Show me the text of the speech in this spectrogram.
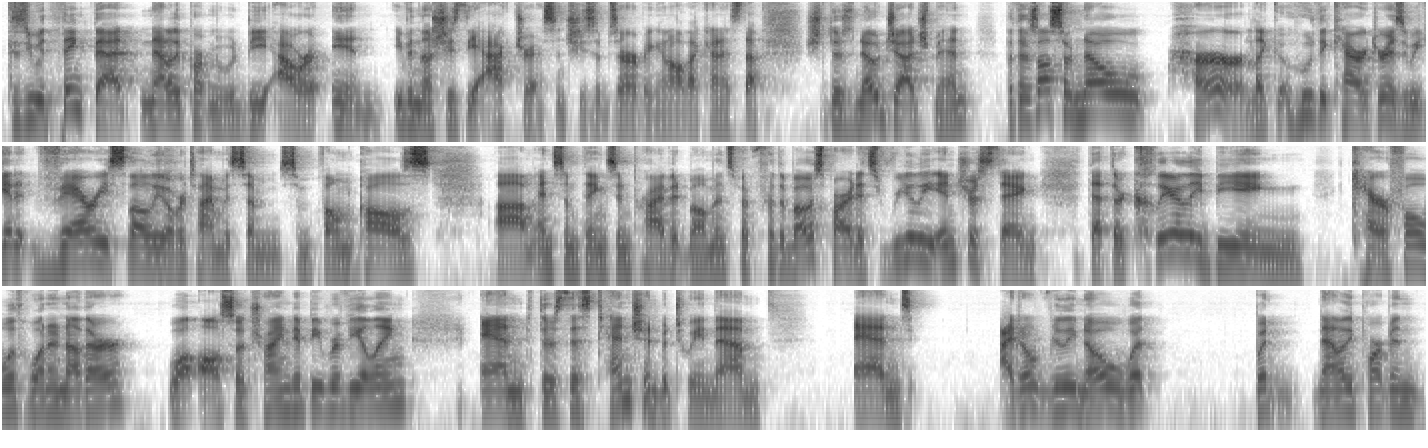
Because you would think that Natalie Portman would be our in, even though she's the actress and she's observing and all that kind of stuff. She, there's no judgment, but there's also no her, like who the character is. We get it very slowly over time with some some phone calls um, and some things in private moments. But for the most part, it's really interesting that they're clearly being careful with one another while also trying to be revealing. And there's this tension between them, and I don't really know what what Natalie Portman.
